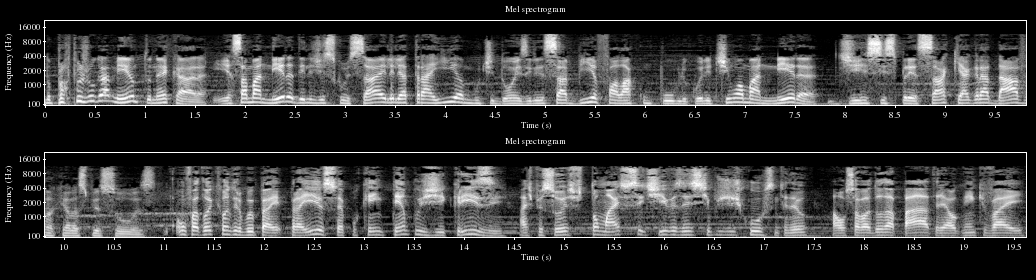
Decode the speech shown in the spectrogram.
no próprio julgamento, né, cara? E essa maneira dele discursar, ele, ele atraía multidões, ele sabia falar com o público, ele tinha uma maneira de se expressar que agradava aquelas pessoas. Um fator que contribui para isso é porque em tempos de crise, as pessoas estão mais suscetíveis a esse tipo de discurso, entendeu? Ao salvador da pátria, alguém que vai,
